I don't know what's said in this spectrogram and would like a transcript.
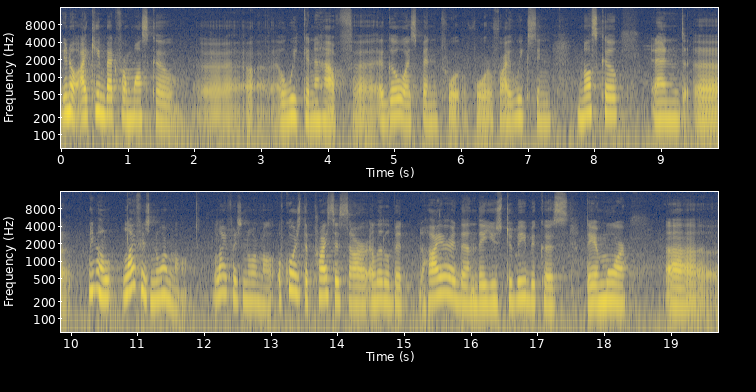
you know, I came back from Moscow uh, a week and a half uh, ago. I spent four, four or five weeks in Moscow, and uh, you know, life is normal. Life is normal. Of course, the prices are a little bit higher than they used to be because they are more. Uh,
